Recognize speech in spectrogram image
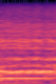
me.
